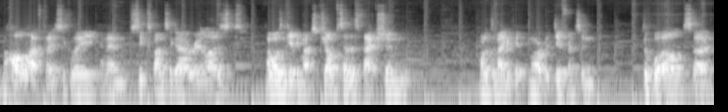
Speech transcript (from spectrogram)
my whole life basically. And then six months ago, I realised I wasn't getting much job satisfaction. Wanted to make a bit more of a difference in the world, so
